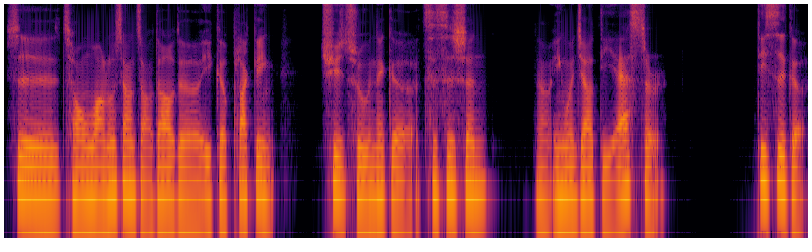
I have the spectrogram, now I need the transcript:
是从网络上找到的一个 plugin，去除那个呲呲声，那，英文叫 de-esser；第四个，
